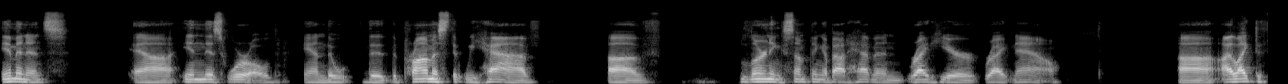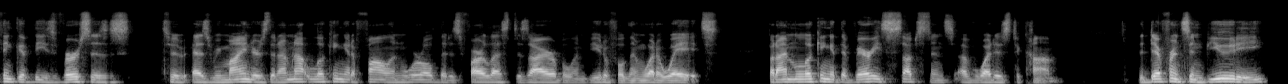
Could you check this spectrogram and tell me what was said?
immanence uh, in this world and the, the, the promise that we have of learning something about heaven right here, right now. Uh, I like to think of these verses to as reminders that I'm not looking at a fallen world that is far less desirable and beautiful than what awaits, but I'm looking at the very substance of what is to come. The difference in beauty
